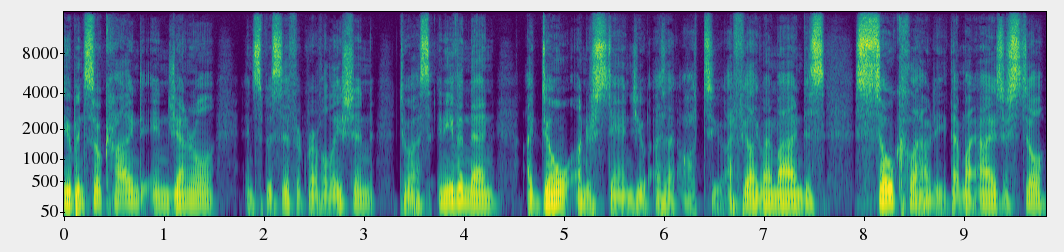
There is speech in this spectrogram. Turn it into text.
You've been so kind in general and specific revelation to us. And even then, I don't understand you as I ought to. I feel like my mind is so cloudy that my eyes are still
